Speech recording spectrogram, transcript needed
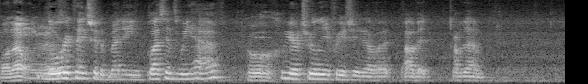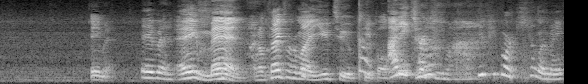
Well, that one. goes. Lord, thanks for the many blessings we have. Ooh. We are truly appreciative of it, of it, of them. Amen. Amen. Amen. And I'm thankful for my YouTube people. I need turkey, mom. You people are killing me.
